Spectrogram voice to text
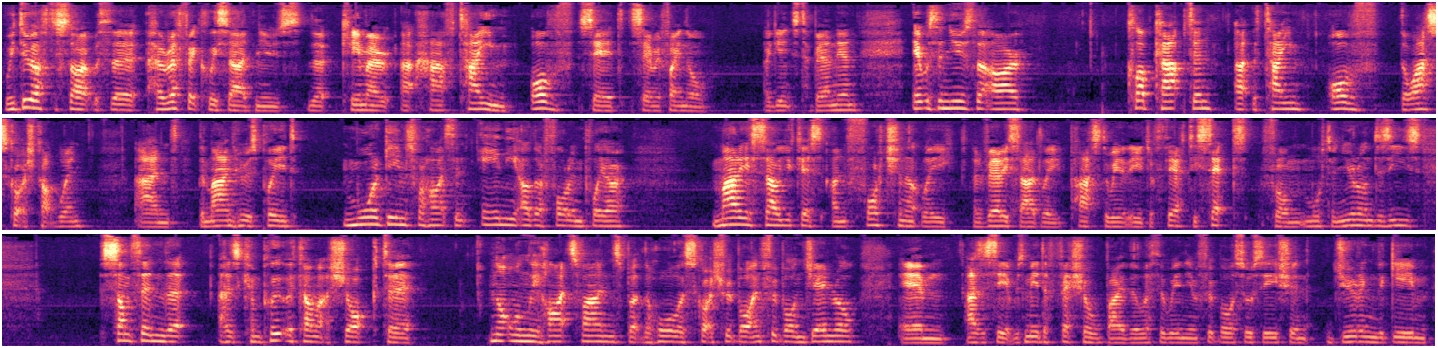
we do have to start with the horrifically sad news that came out at half time of said semi final against Hibernian. It was the news that our club captain at the time of the last Scottish Cup win and the man who has played more games for Hearts than any other foreign player, Marius Zaliukas, unfortunately and very sadly passed away at the age of 36 from motor neuron disease something that has completely come at a shock to not only Hearts fans but the whole of Scottish football and football in general. Um, as I say, it was made official by the Lithuanian Football Association during the game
